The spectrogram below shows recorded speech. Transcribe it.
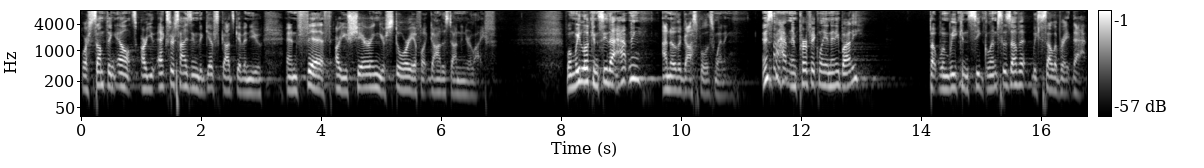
or something else? Are you exercising the gifts God's given you? And fifth, are you sharing your story of what God has done in your life? When we look and see that happening, I know the gospel is winning. And it's not happening perfectly in anybody, but when we can see glimpses of it, we celebrate that.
